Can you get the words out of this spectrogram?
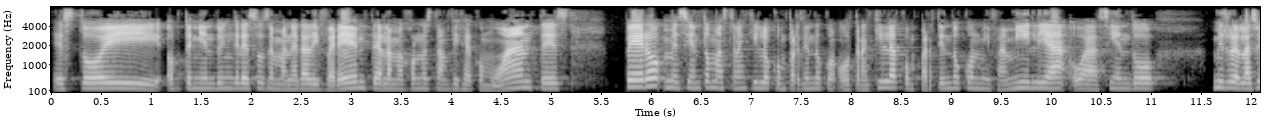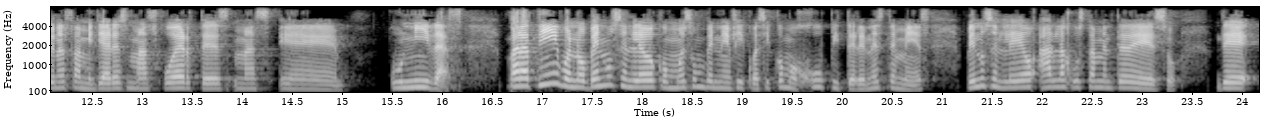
estoy obteniendo ingresos de manera diferente, a lo mejor no es tan fija como antes, pero me siento más tranquilo compartiendo con, o tranquila compartiendo con mi familia o haciendo mis relaciones familiares más fuertes, más eh, unidas. Para ti, bueno, Venus en Leo como es un benéfico, así como Júpiter en este mes, Venus en Leo habla justamente de eso, de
